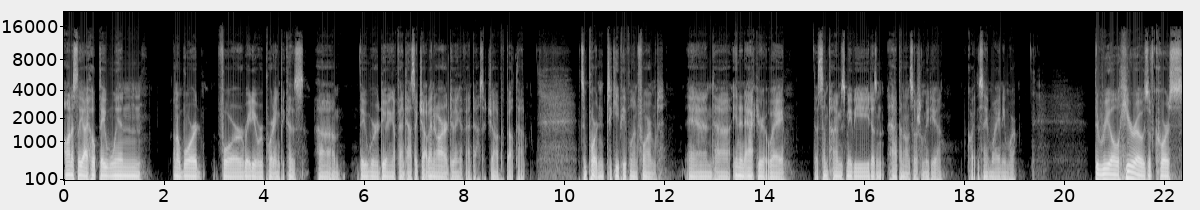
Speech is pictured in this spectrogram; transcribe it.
honestly, I hope they win an award for radio reporting because um, they were doing a fantastic job and are doing a fantastic job about that. It's important to keep people informed and uh, in an accurate way that sometimes maybe doesn't happen on social media quite the same way anymore. The real heroes, of course,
